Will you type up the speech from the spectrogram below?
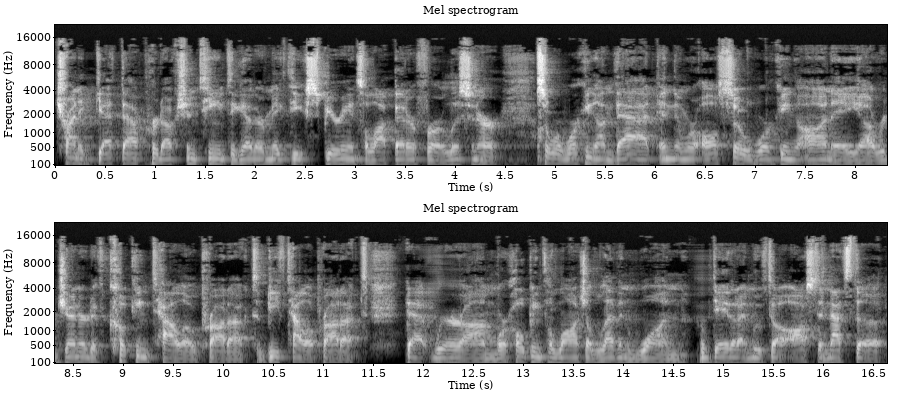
trying to get that production team together make the experience a lot better for our listener. So we're working on that. And then we're also working on a uh, regenerative cooking tallow product beef tallow product that we're um, we're hoping to launch 11-1 the day that i moved to austin. That's the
